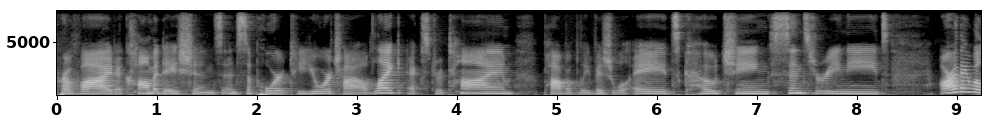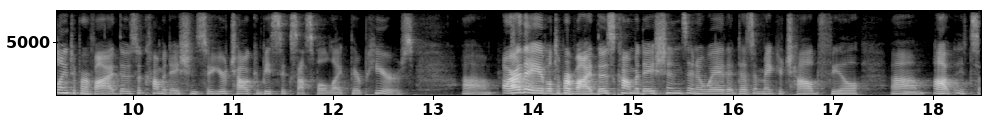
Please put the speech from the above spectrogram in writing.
provide accommodations and support to your child, like extra time, probably visual aids, coaching, sensory needs? Are they willing to provide those accommodations so your child can be successful like their peers? Um, are they able to provide those accommodations in a way that doesn't make your child feel um, it's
